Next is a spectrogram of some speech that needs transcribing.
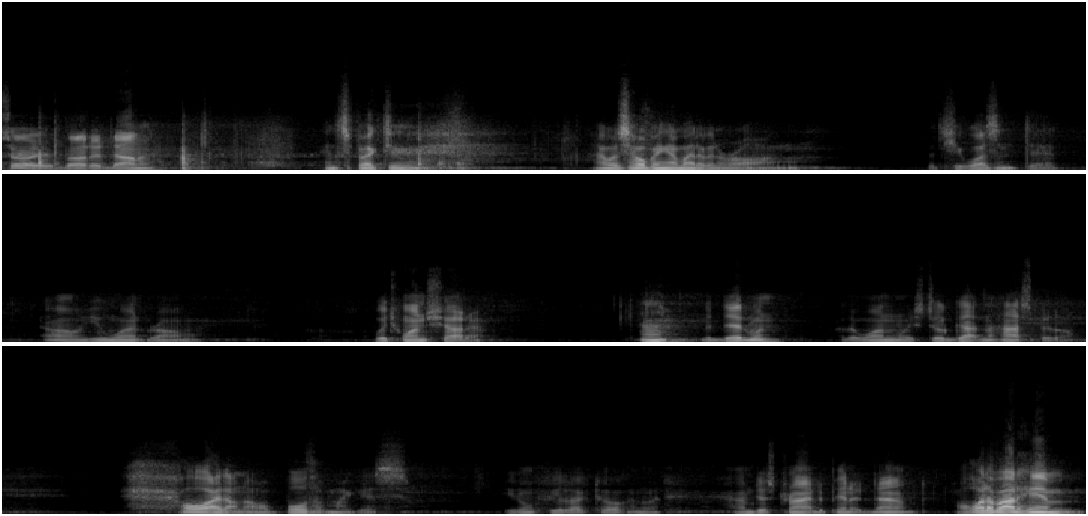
Sorry about it, Donna. Inspector, I was hoping I might have been wrong. That she wasn't dead. Oh, you weren't wrong. Which one shot her? Huh? The dead one? Or the one we still got in the hospital? Oh, I don't know. Both of them, I guess. You don't feel like talking to it. I'm just trying to pin it down. Well, what about him?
